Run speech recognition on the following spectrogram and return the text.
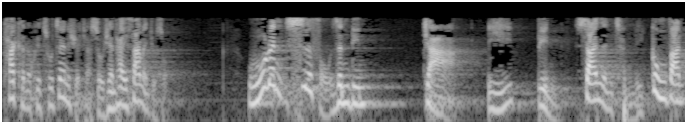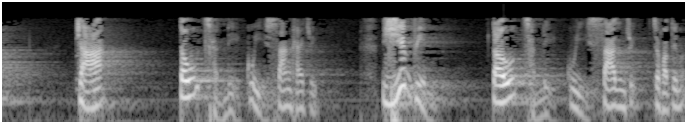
他可能会出这样的选项。首先，他一上来就说，无论是否认定甲、乙、丙三人成立共犯，甲都成立故意伤害罪，乙、丙都成立故意杀人罪，这话对吗？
